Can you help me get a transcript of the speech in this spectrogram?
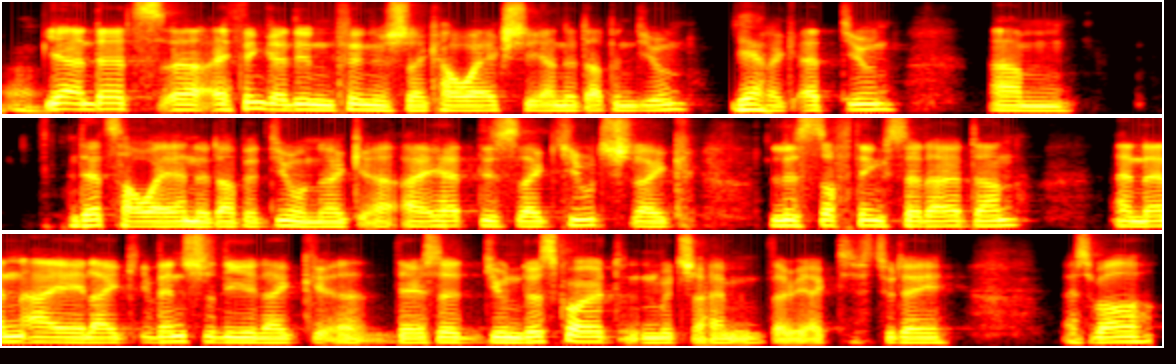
oh. yeah and that's uh, i think i didn't finish like how i actually ended up in dune yeah like at dune um that's how i ended up at dune like uh, i had this like huge like list of things that I had done. And then I like eventually like uh, there's a Dune Discord in which I'm very active today as well.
